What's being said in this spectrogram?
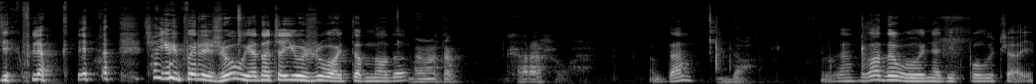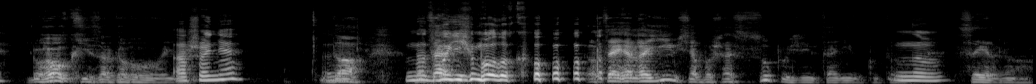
Як плякає. Чаю й пережовує, на чаю жувати там треба. Воно так хорошо. Да, Да. да. Задоволення дід получає. І задоволення. А що ні? Да. Над Оце- моїм молоком. Оце я наївся, бо ще супу з'їв тарілку того Ну, сирного.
